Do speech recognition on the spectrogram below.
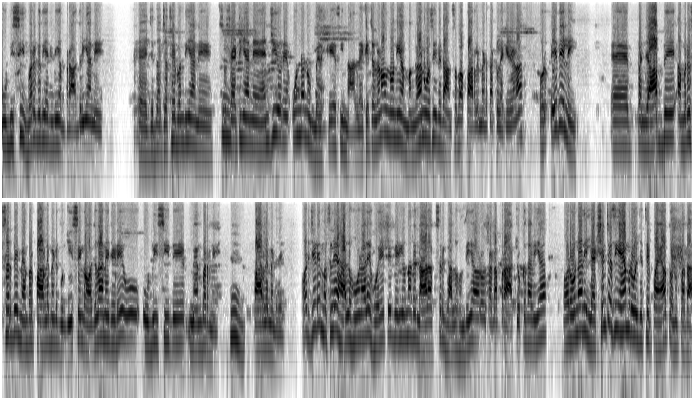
OBC ਵਰਗ ਦੀਆਂ ਜਿਹੜੀਆਂ ਬਰਾਦਰੀਆਂ ਨੇ ਜਿੱਦਾਂ ਜਥੇਬੰਦੀਆਂ ਨੇ ਸੁਸਾਇਟੀਆਂ ਨੇ ਐਨਜੀਓ ਨੇ ਉਹਨਾਂ ਨੂੰ ਮਿਲ ਕੇ ਅਸੀਂ ਨਾਲ ਲੈ ਕੇ ਚੱਲਣਾ ਉਹਨਾਂ ਦੀਆਂ ਮੰਗਾਂ ਨੂੰ ਅਸੀਂ ਵਿਧਾਨ ਸਭਾ ਪਾਰਲੀਮੈਂਟ ਤੱਕ ਲੈ ਕੇ ਜਾਣਾ ਔਰ ਇਹਦੇ ਲਈ ਪੰਜਾਬ ਦੇ ਅੰਮ੍ਰਿਤਸਰ ਦੇ ਮੈਂਬਰ ਪਾਰਲੀਮੈਂਟ ਗੁਰਜੀਤ ਸਿੰਘ ਔਜਲਾ ਨੇ ਜਿਹੜੇ ਉਹ OBC ਦੇ ਮੈਂਬਰ ਨੇ ਪਾਰਲੀਮੈਂਟ ਦੇ ਔਰ ਜਿਹੜੇ ਮਸਲੇ ਹੱਲ ਹੋਣ ਵਾਲੇ ਹੋਏ ਤੇ ਮੇਰੀ ਉਹਨਾਂ ਦੇ ਨਾਲ ਅਕਸਰ ਗੱਲ ਹੁੰਦੀ ਆ ਔਰ ਉਹ ਸਾਡਾ ਭਰਾ ਚੁੱਕਦਾ ਵੀ ਆ ਔਰ ਉਹਨਾਂ ਦੀ ਇਲੈਕਸ਼ਨ 'ਚ ਅਸੀਂ ਅਹਿਮ ਰੋਲ ਜਿੱਥੇ ਪਾਇਆ ਤੁਹਾਨੂੰ ਪਤਾ।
